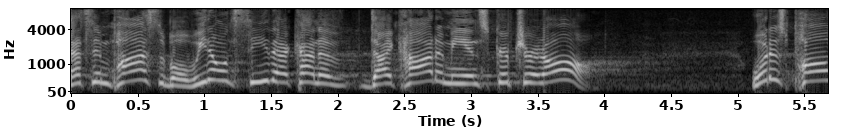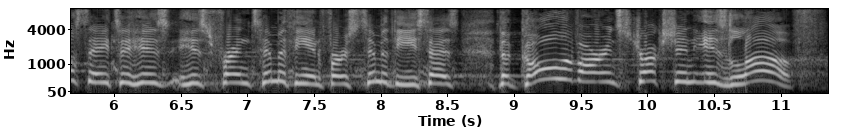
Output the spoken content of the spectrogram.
That's impossible. We don't see that kind of dichotomy in Scripture at all. What does Paul say to his, his friend Timothy in 1 Timothy? He says, The goal of our instruction is love.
